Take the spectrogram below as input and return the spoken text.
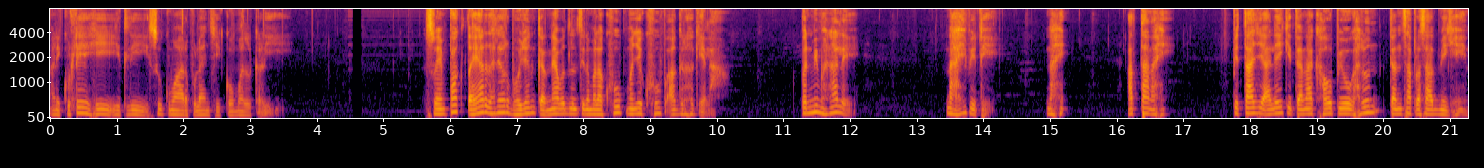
आणि कुठे ही इथली सुकुमार फुलांची कोमल कळी. स्वयंपाक तयार झाल्यावर भोजन करण्याबद्दल तिनं मला खूप म्हणजे खूप आग्रह केला. पण मी म्हणाले नाही बेटी नाही आत्ता नाही. पिताजी आले की त्यांना खाऊ पिऊ घालून त्यांचा प्रसाद मी घेईन.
